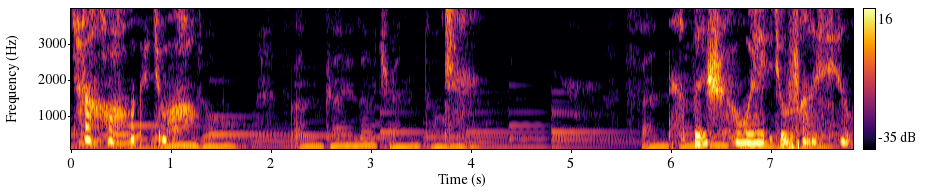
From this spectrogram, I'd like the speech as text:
他好好的就好，他没事我也就放心了。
